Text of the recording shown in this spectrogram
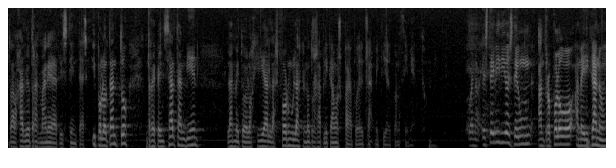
trabajar de otras maneras distintas. Y por lo tanto, repensar también las metodologías, las fórmulas que nosotros aplicamos para poder transmitir el conocimiento. Bueno, este vídeo es de un antropólogo americano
